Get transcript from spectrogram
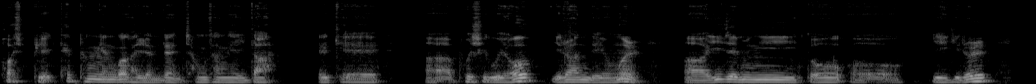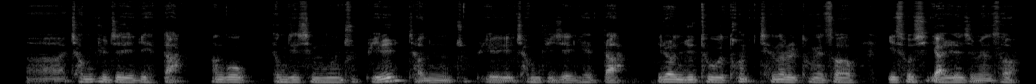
퍼시픽 태평양과 관련된 정상회의다 이렇게 아, 보시고요. 이러한 내용을 아, 이재명이 또 어, 얘기를 아, 정규제에게 했다. 한국 경제신문 주필 전 주필 정규제에게 했다. 이런 유튜브 통- 채널을 통해서 이 소식이 알려지면서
